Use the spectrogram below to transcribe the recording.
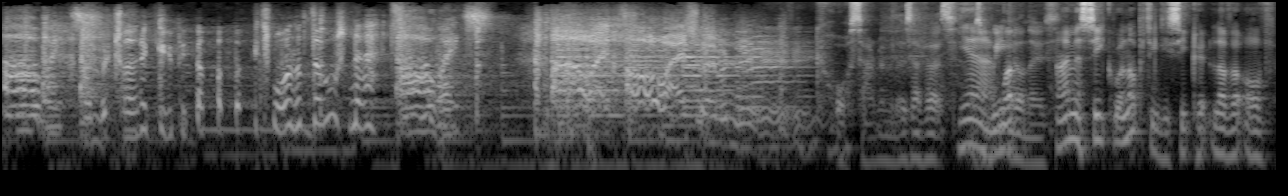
R. White's. I'm trying to keep it up, but it's one of those nights. R. White's, R. White's, course, I remember those adverts. Yeah, well, on those. I'm a secret, well, not particularly secret lover of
